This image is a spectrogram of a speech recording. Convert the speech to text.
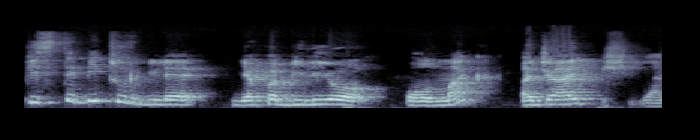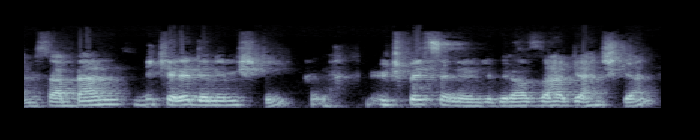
pistte bir tur bile yapabiliyor olmak acayip bir şey. Yani mesela ben bir kere denemiştim. 3-5 sene önce biraz daha gençken.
